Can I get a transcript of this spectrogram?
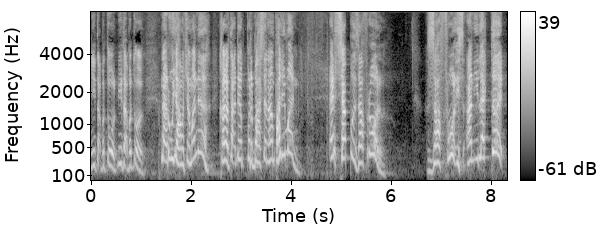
ni tak betul, ni tak betul. Nak ruyah macam mana kalau tak ada perbahasan dalam parlimen? And siapa Zafrul? Zafrul is unelected.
